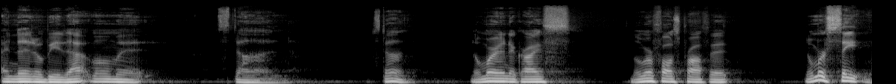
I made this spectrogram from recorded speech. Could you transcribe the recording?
And it'll be that moment, it's done. It's done. No more Antichrist, no more false prophet, no more Satan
